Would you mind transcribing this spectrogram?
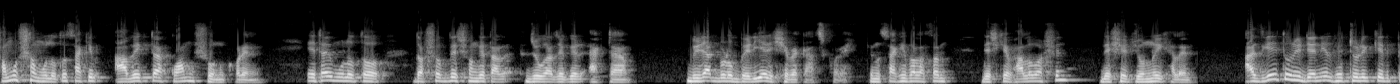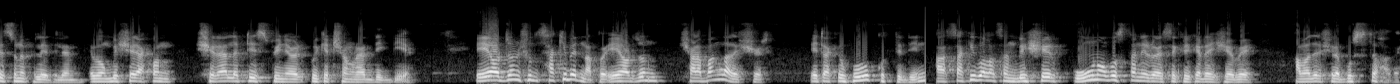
সমস্যা মূলত সাকিব আবেগটা কম শোন করেন। এটাই মূলত দর্শকদের সঙ্গে তার যোগাযোগের একটা বিরাট বড় ব্যারিয়ার হিসেবে কাজ করে। কিন্তু সাকিব আল হাসান দেশকে ভালোবাসেন, দেশের জন্যই খেলেন। আজকেই তো উনি ড্যানিয়েল ভেক্টরিকে পেছনে ফেলে দিলেন এবং বিশ্বের এখন সেরা লেফটি স্পিনার, উইকেট সংগ্রহের দিক দিয়ে। এই অর্জন শুধু সাকিবের না তো এই অর্জন সারা বাংলাদেশের। এটাকে উপভোগ করতে দিন। আর সাকিব আল হাসান বিশ্বের কোন অবস্থানে রয়েছে ক্রিকেটার হিসেবে আমাদের সেটা বুঝতে হবে,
